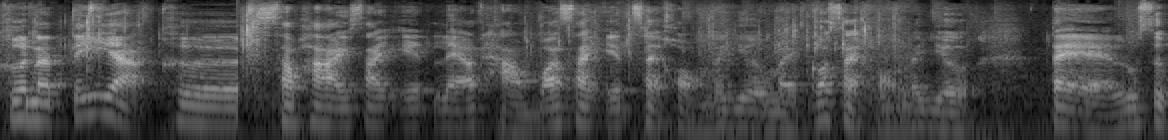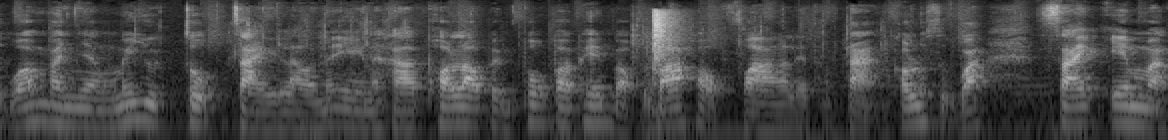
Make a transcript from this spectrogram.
คือนัตตี้อะคือสะพายไซส์ S แล้วถามว่าไซส์ S ใส่ของได้เยอะไหมก็ใส่ของได้เยอะ แต่รู้สึกว่ามันยังไม่หยุดจุใจเรานั่นเองนะคะเพราะเราเป็นพวกประเภทแบบบ้าหอบฟางอะไรต่างๆ ก็รู้สึกว่าไซส์ M อะ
